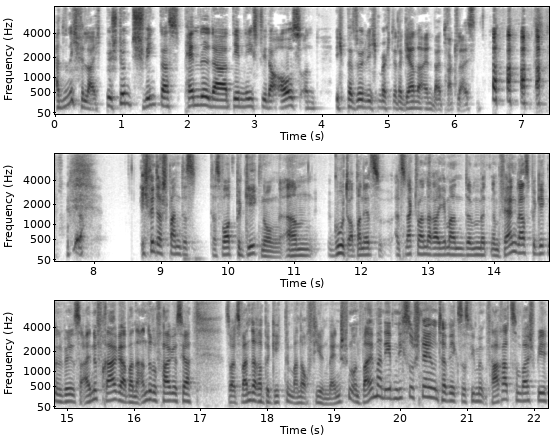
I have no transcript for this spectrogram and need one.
also nicht vielleicht, bestimmt schwingt das Pendel da demnächst wieder aus und ich persönlich möchte da gerne einen Beitrag leisten. genau. Ich finde das spannend, das, das Wort Begegnung. Ähm, gut, ob man jetzt als Nacktwanderer jemandem mit einem Fernglas begegnen will, ist eine Frage, aber eine andere Frage ist ja, so als Wanderer begegnet man auch vielen Menschen und weil man eben nicht so schnell unterwegs ist wie mit dem Fahrrad zum Beispiel,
